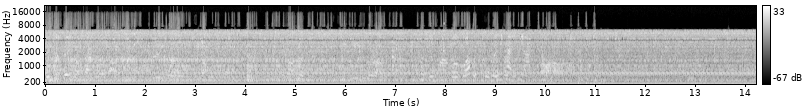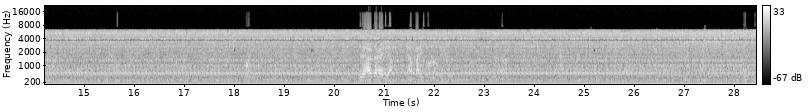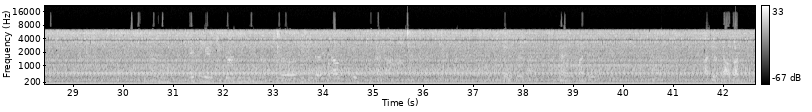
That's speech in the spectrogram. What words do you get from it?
这个可以容纳多少？这个不需要。这个多少？我我要回我回去看一下。好好好。对，他大概两两百多都没。聊断。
